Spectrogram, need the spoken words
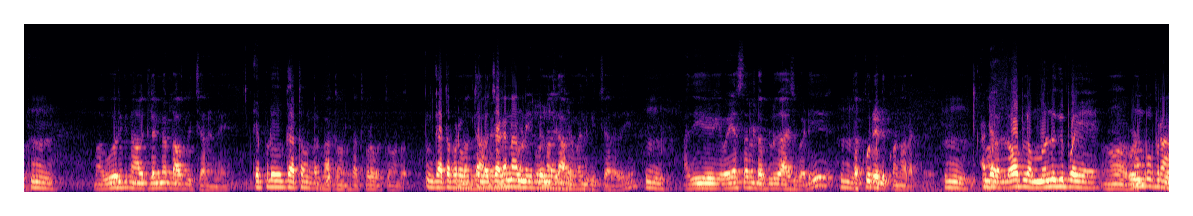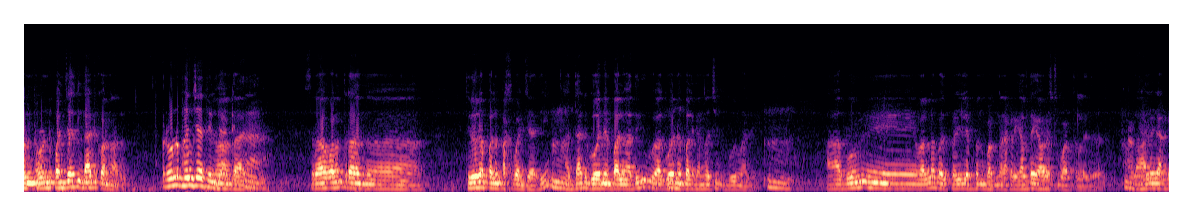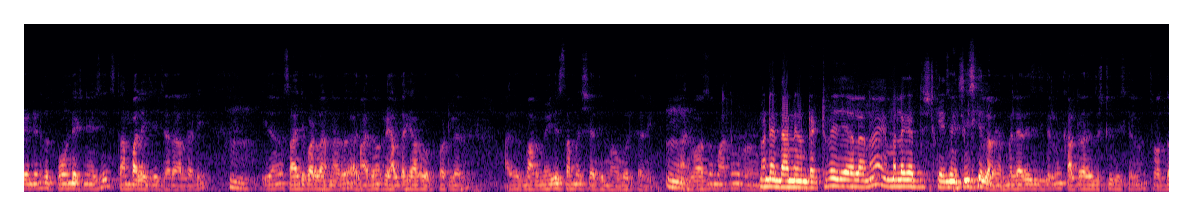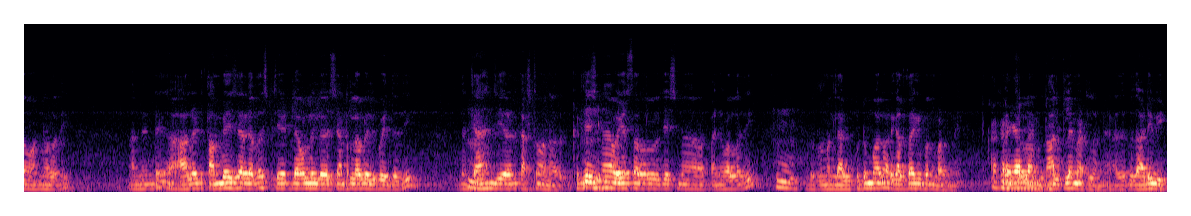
మా ఊరికి నాలుగు కిలోమీటర్ల అవతలు ఇచ్చారండి. ఎప్పుడు గతంలో? గతంలో గత ప్రభుత్వంలో. గత ప్రభుత్వంలో జగనన్న ఇల్లు యాభై మందికి ఇచ్చారు అది. అది వైఎస్ఆర్ డబ్బులు ఆశపడి తక్కువ రేటుకి కొన్నారు అక్కడ. అంటే లోపల మునిగిపోయే రెండు రెండు- రెండు పంచాయతీలు దాటి కొన్నారు. రెండు పంచాయతీలు దాటి. శ్రీకాకుళం తర్వాత తిరువురపల్లి పక్క పంచాయతీ. అది దాటి గోనెంపాలెం అది గోనెంపాలెం కింద వచ్చి భూమి అది. ఆ భూమి వల్ల కొద్ది ప్రజలు ఇబ్బంది పడుతున్నారు. అక్కడికి వెళ్తే ఎవరు ఇష్టపడతలేదు. ఆల్రెడీ అక్కడ ఏంటంటే కొద్ది ఫౌండేషన్ వేసి స్తంభాలు వేసేసారు ఆల్రెడీ. ఇదేమో సాధ్యపడదు అన్నారు అది అదేమో అక్కడ వెళ్తే ఎవరు ఒప్పుకోవట్లేదు. అది మాకు మేజర్ సమస్య అది మా ఊరికి అది దానికోసం మాత్రం అంటే దాన్ని రెక్టిఫై చేయాలన్నా ఎమ్మెల్యే గారి దృష్టికి తీసుకెళ్ళాం. ఎమ్మెల్యే అది తీసుకెళ్ళాం కలెక్టర్ అది దృష్టికి తీసుకెళ్ళాం. చూద్దాం అన్నారు అది. అంటే ఆల్రెడీ తంబేశారు కదా స్టేట్ లెవెల్లో సెంట్రల్ లెవెల్లో వెళ్ళిపోయింది అది. దాన్ని క్యాన్సిల్ చేయాలని కష్టం అన్నారు. ఇక్కడ చేసిన వైఎస్ఆర్ చేసిన పని వల్ల అది. ఇప్పుడు రెండు వందల యాభై కుటుంబాలు అక్కడికి వెళ్తాకి ఇబ్బంది పడుతున్నాయి. అక్కడికి వెళ్ళాలి. నాలుగు కిలోమీటర్లు ఉన్నాయి అది పెద్ద అడవి.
